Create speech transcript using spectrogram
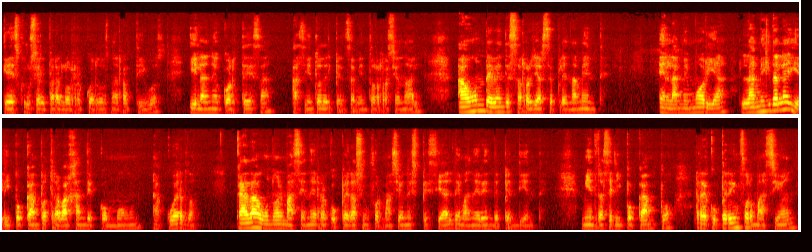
que es crucial para los recuerdos narrativos, y la neocorteza, asiento del pensamiento racional, aún deben desarrollarse plenamente. En la memoria, la amígdala y el hipocampo trabajan de común acuerdo. Cada uno almacena y recupera su información especial de manera independiente. Mientras el hipocampo recupera información,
